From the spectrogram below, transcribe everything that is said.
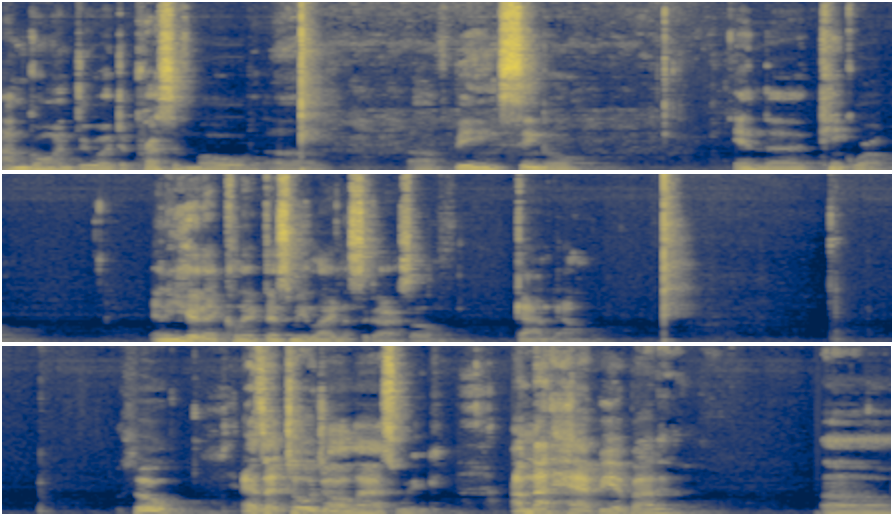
I'm going through a depressive mode of, of being single in the kink world. And you hear that click, that's me lighting a cigar. So calm down. So, as I told y'all last week, I'm not happy about it. Uh,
